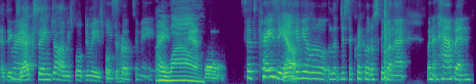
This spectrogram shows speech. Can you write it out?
at the Right. exact same time he spoke to me, he spoke He to spoke her. to me. Oh Right. wow. Uh, So it's crazy. Yeah. I'll give you a little, just a quick little scoop on that. When it happened,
